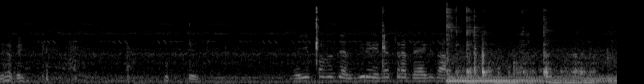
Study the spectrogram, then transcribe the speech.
ਰਾਂ ਦੇ ਤੇ ਭਈ ਆਪਾਂ ਤਾਂ ਚੱਲ ਵੀ ਰਹੇ ਨੇ ਤੇਰਾ ਬੈਗ ਸਾਹ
